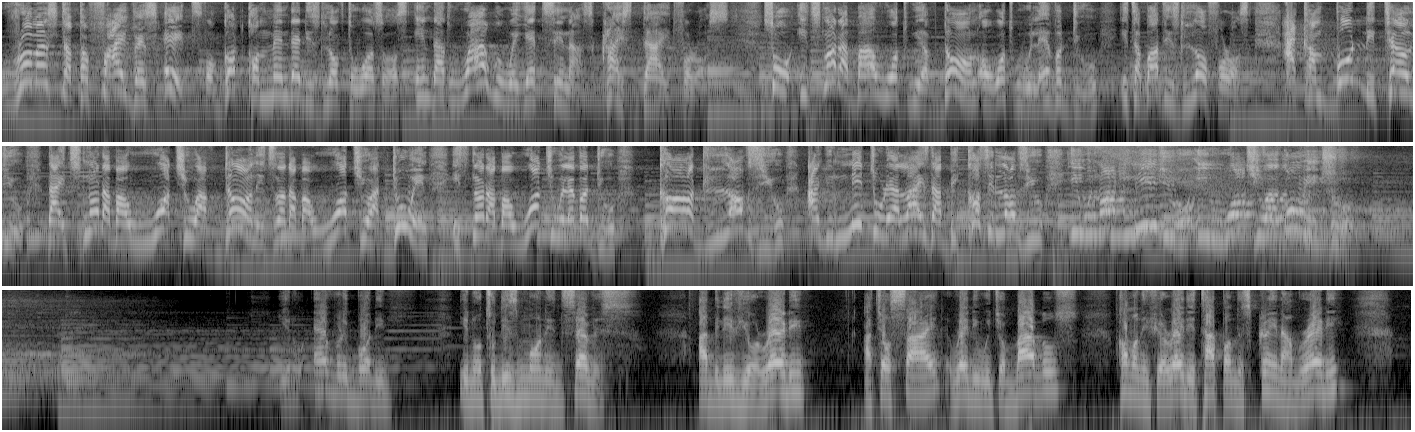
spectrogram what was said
Romans chapter 5, verse 8 For God commended his love towards us in that while we were yet sinners, Christ died for us. So it's not about what we have done or what we will ever do, it's about his love for us. I can boldly tell you that it's not about what you have done, it's not about what you are doing, it's not about what you will ever do. God loves you, and you need to realize that because he loves you, he will not leave you in what you are going through. You know, everybody, you know, to this morning service. I believe you're ready at your side, ready with your Bibles. Come on, if you're ready, type on the screen, I'm ready.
